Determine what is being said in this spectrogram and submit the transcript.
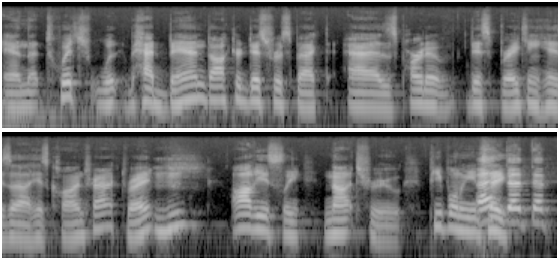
and that Twitch w- had banned Dr. Disrespect as part of this breaking his uh, his contract, right? Obviously, not true. People need to That, take. that, that,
